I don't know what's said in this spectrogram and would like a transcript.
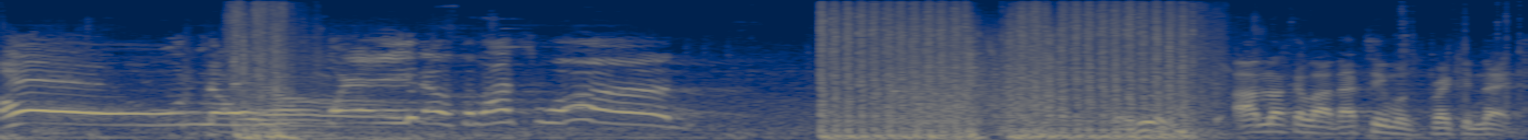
Oh no Yo. way. That was the last one. Yo, he was- I'm not gonna lie, that team was breaking necks.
